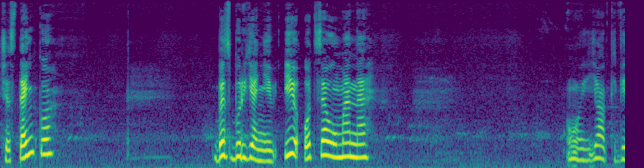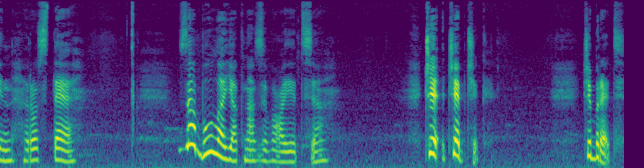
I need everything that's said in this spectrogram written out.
чистенько, без бур'янів. І оце у мене. Ой, як він росте. Забула, як називається. Че, чепчик. Чебрець.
